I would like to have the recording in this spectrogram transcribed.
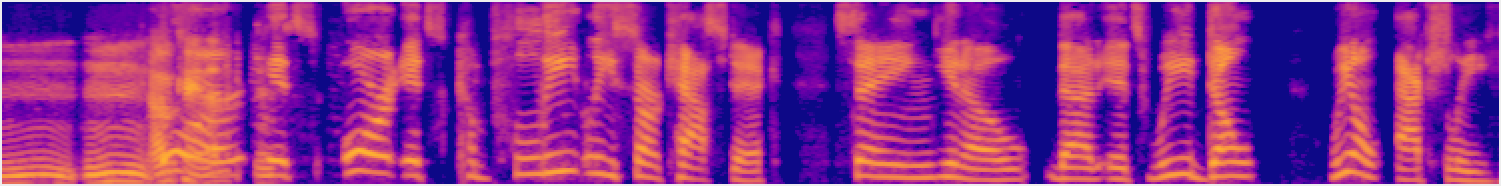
Mm, mm, okay. or it's or it's completely sarcastic saying you know that it's we don't we don't actually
